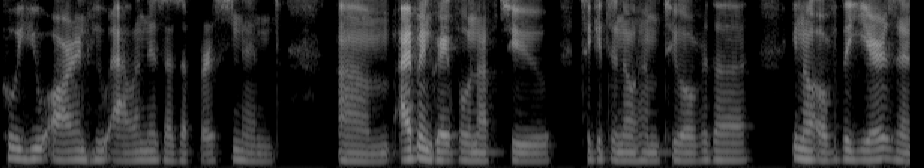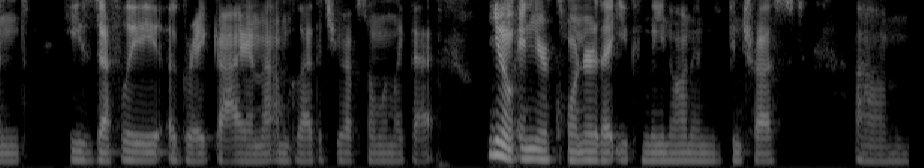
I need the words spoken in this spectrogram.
who you are and who alan is as a person. And um, i've been grateful enough to to get to know him too over the you know over the years and he's definitely a great guy and i'm glad that you have someone like that you know in your corner that you can lean on and you can trust. Um,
